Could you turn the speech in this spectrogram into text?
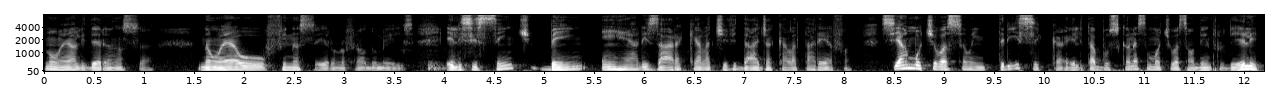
não é a liderança, não é o financeiro no final do mês. Ele se sente bem em realizar aquela atividade, aquela tarefa. Se a motivação é intrínseca, ele está buscando essa motivação dentro dele,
